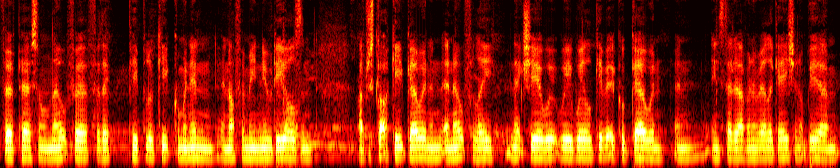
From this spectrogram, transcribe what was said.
for a personal note, for, for the people who keep coming in and offer me new deals, and I've just got to keep going. And, and hopefully next year we, we will give it a good go. And, and instead of having a relegation, it'll be um,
